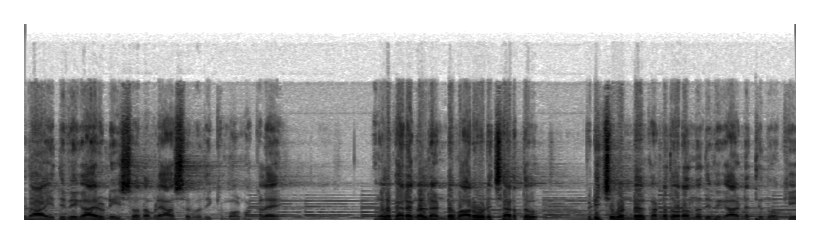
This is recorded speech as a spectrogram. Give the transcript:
ഇതാ ഈ ദിവ്യകാരുണ്യ ഈശോ നമ്മളെ ആശീർവദിക്കുമ്പോൾ മക്കളെ നിങ്ങൾ കരങ്ങൾ രണ്ട് മാറോട് ചേർത്ത് പിടിച്ചുകൊണ്ട് കണ്ണു തുറന്ന് ദിവ്യകാരുണ്യത്തെ നോക്കി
